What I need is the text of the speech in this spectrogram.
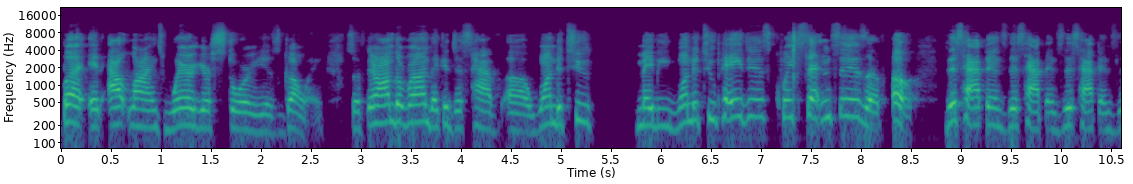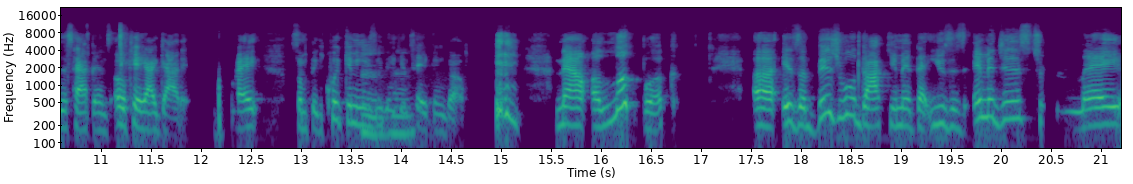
but it outlines where your story is going. So if they're on the run, they could just have uh, one to two, maybe one to two pages, quick sentences of, oh, this happens, this happens, this happens, this happens. Okay, I got it right? Something quick and easy mm-hmm. they can mm-hmm. take and go. now, a lookbook uh, is a visual document that uses images to relay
